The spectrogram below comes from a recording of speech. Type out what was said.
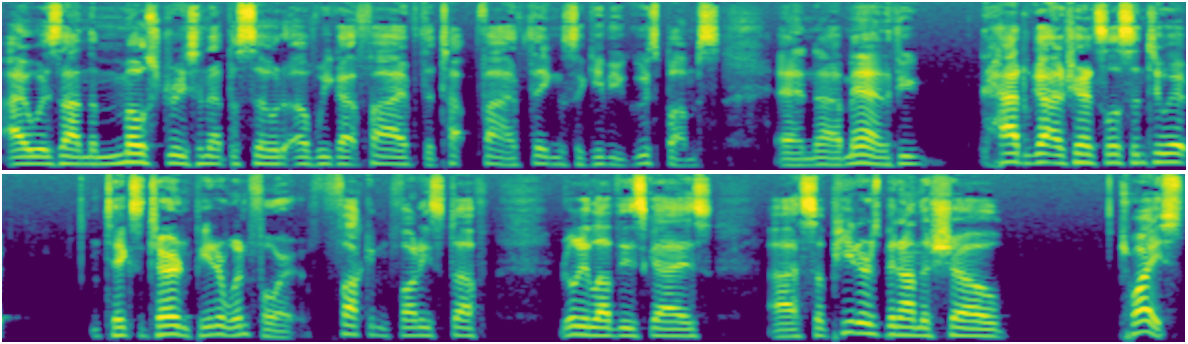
I was on the most recent episode of We Got Five, the top five things that give you goosebumps. And uh, man, if you had gotten a chance to listen to it, it takes a turn. Peter went for it. Fucking funny stuff. Really love these guys. Uh, so Peter's been on the show twice,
